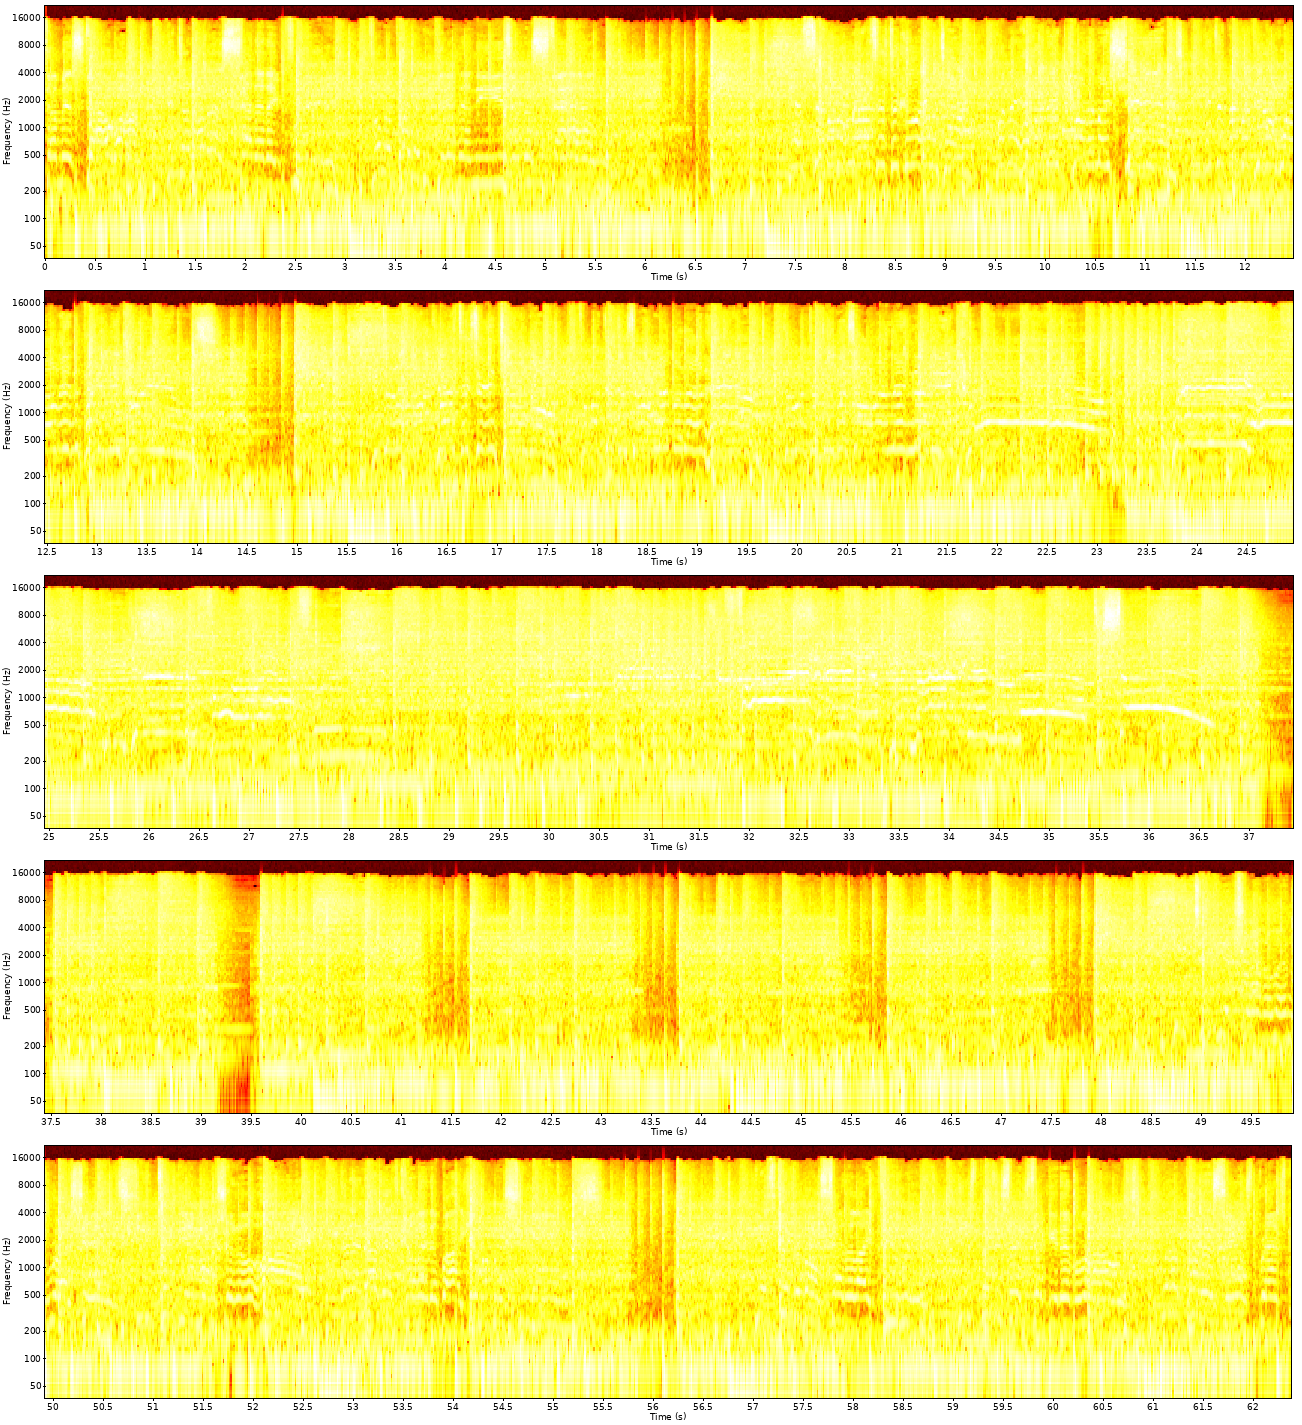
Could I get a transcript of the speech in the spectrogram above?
I missed out on. It's another Saturday free from the private within and the ease of the branch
